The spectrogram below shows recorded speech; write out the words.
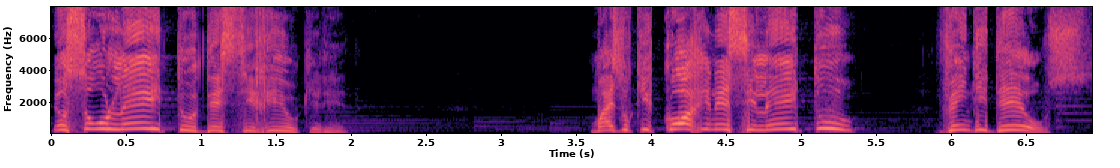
eu sou o leito desse rio, querido. Mas o que corre nesse leito vem de Deus.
